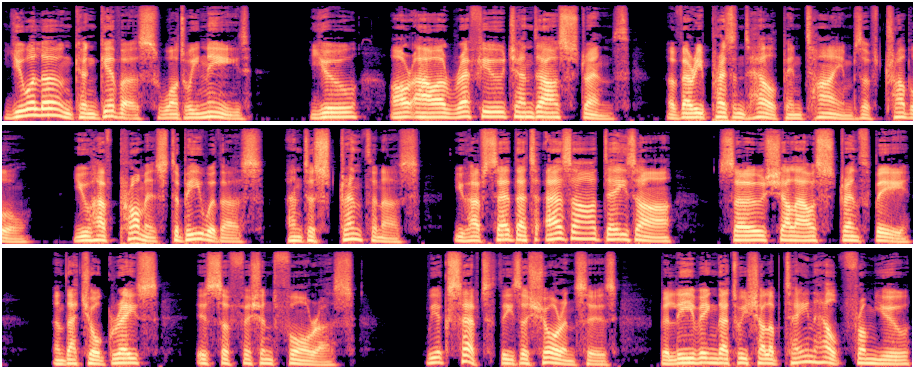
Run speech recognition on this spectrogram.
You alone can give us what we need. You are our refuge and our strength, a very present help in times of trouble. You have promised to be with us and to strengthen us. You have said that as our days are, so shall our strength be, and that your grace is sufficient for us. We accept these assurances, believing that we shall obtain help from you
